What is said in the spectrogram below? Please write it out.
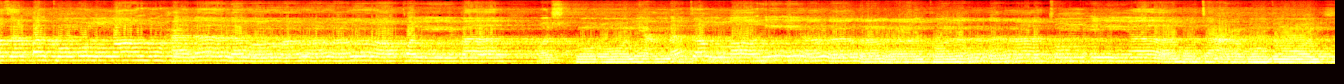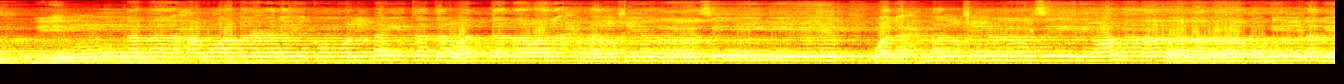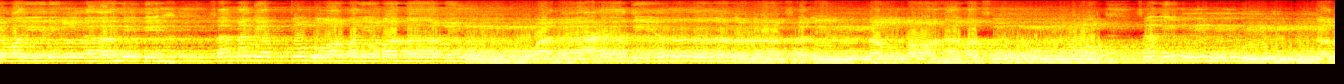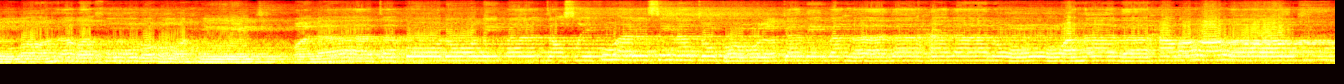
رزقكم الله حلالا طيبا واشكروا نعمة الله إن كنتم إياه تعبدون. إنما حرم عليكم الميتة والدم ولحم الخنزير ولحم الخنزير وما اضطر غير باغ ولا عاد فإن الله غفور فإن الله غفور رحيم ولا تقولوا لما تصف ألسنتكم الكذب هذا حلال وهذا حرام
